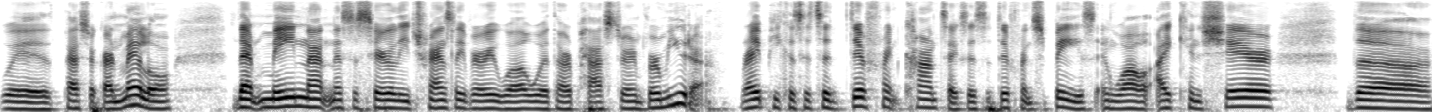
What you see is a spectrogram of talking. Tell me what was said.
with pastor carmelo that may not necessarily translate very well with our pastor in bermuda right? Because it's a different context it's a different space. And while i can share the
